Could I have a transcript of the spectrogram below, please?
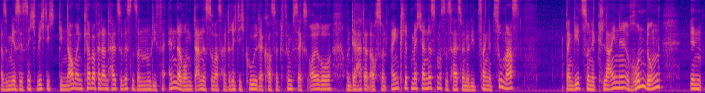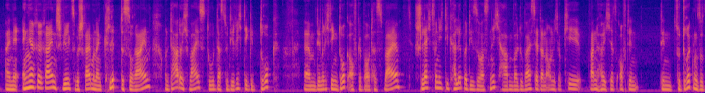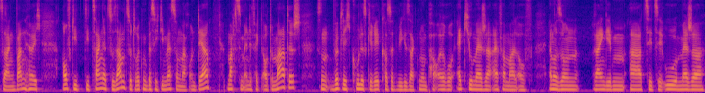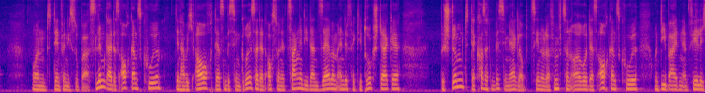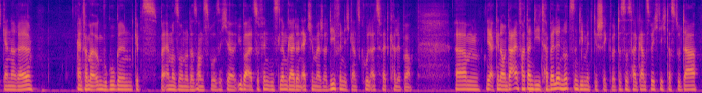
also mir ist jetzt nicht wichtig, genau meinen Körperfettanteil zu wissen, sondern nur die Veränderung, dann ist sowas halt richtig cool. Der kostet 5, 6 Euro und der hat halt auch so einen Einklipp-Mechanismus. Das heißt, wenn du die Zange zumachst, dann geht so eine kleine Rundung in eine engere rein, schwierig zu beschreiben, und dann klippt es so rein und dadurch weißt du, dass du die richtige Druck, ähm, den richtigen Druck aufgebaut hast, weil schlecht finde ich die Kaliper, die sowas nicht haben, weil du weißt ja dann auch nicht, okay, wann höre ich jetzt auf den, den zu drücken sozusagen, wann höre ich auf die, die Zange zusammenzudrücken, bis ich die Messung mache. Und der macht es im Endeffekt automatisch. Ist ein wirklich cooles Gerät, kostet wie gesagt nur ein paar Euro. AccuMeasure, einfach mal auf Amazon reingeben, ACCU Measure und den finde ich super. Slim Guide ist auch ganz cool. Den habe ich auch. Der ist ein bisschen größer. Der hat auch so eine Zange, die dann selber im Endeffekt die Druckstärke bestimmt. Der kostet ein bisschen mehr, glaube ich, 10 oder 15 Euro. Der ist auch ganz cool. Und die beiden empfehle ich generell. Einfach mal irgendwo googeln, gibt es bei Amazon oder sonst wo sicher überall zu finden. Slim Guide und AccuMeasure. Die finde ich ganz cool als Fettkaliper. Ähm, ja, genau. Und da einfach dann die Tabelle nutzen, die mitgeschickt wird. Das ist halt ganz wichtig, dass du da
